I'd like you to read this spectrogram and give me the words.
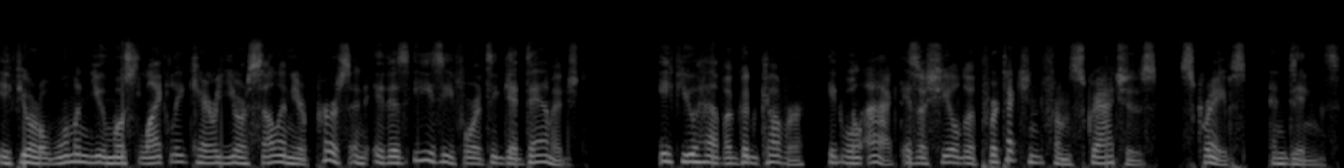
If you're a woman you most likely carry your cell in your purse and it is easy for it to get damaged. If you have a good cover, it will act as a shield of protection from scratches, scrapes, and dings.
